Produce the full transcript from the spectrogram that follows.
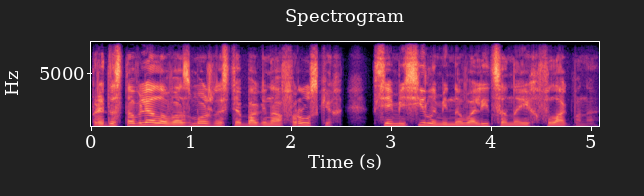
предоставляла возможность, обогнав русских, всеми силами навалиться на их флагмана.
